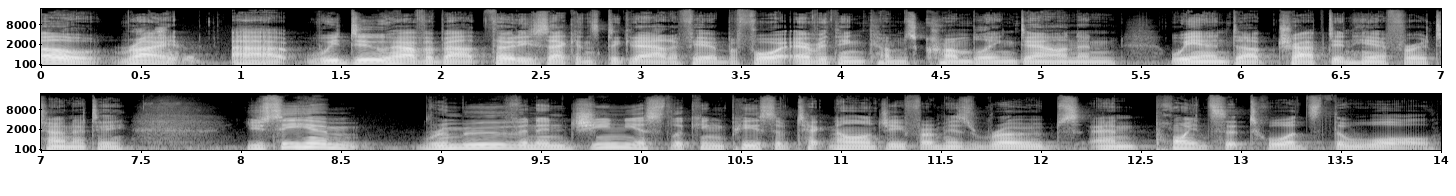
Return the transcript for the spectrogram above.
Oh, right. Uh, we do have about 30 seconds to get out of here before everything comes crumbling down and we end up trapped in here for eternity. You see him remove an ingenious looking piece of technology from his robes and points it towards the wall.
